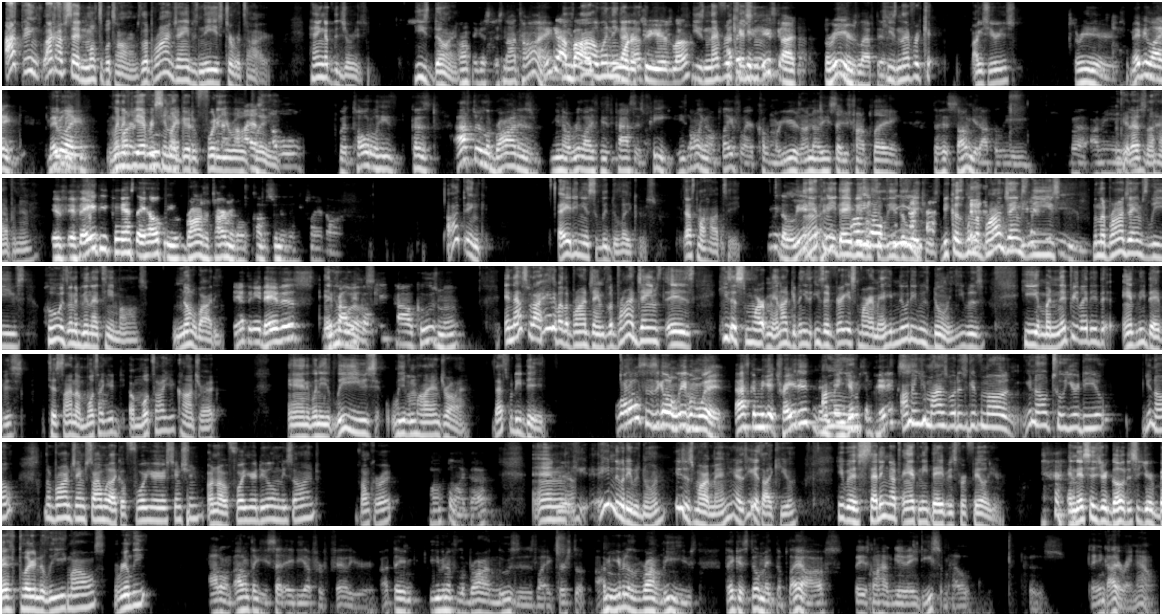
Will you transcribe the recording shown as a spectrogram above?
I think, like I've said multiple times, LeBron James needs to retire. Hang up the jersey. He's done. I don't think it's it's not time. He got He's about not winning one or two years left. He's never I think catching. he's got three years left in. He's him. never. Ca- Are you serious? three years. Maybe like maybe be- like When have you ever seen a playing good forty-year-old play? level, But total, he's because after LeBron is, you know, realized he's past his peak, he's only gonna play for like a couple more years. I know he said he's trying to play till his son get out the league, but I mean, Okay, that's not happening. if if AD can't stay healthy, LeBron's retirement gonna come sooner than he planned on. I think AD needs to leave the Lakers. That's my hot take. You need. Anthony How Davis you needs to gonna leave the? Lakers because when LeBron James leaves, when LeBron James leaves, who is going to be in that team, Miles? Nobody. Anthony Davis, they And who probably gonna keep Kyle Kuzma. And that's what I hate about LeBron James. LeBron James is he's a smart man. I give him, he's, he's a very smart man. He knew what he was doing. He was he manipulated Anthony Davis to sign a multi-year a multi-year contract. And when he leaves, leave him high and dry. That's what he did. What else is he gonna leave him with? Ask him to get traded and, I mean, and give you- him some picks. I mean, you might as well just give him a you know two-year deal. You know, LeBron James signed with like a four-year extension or no four-year deal when he signed, if I'm correct. something like that. And Yeah. he, he knew what he was doing. He's a smart man. He has he has IQ. He was setting up Anthony Davis for failure. And this is your go. This is your best player in the league, Miles. Really? I don't. I don't think he set AD up for failure. I think even if LeBron loses, like they're still. I mean, even if LeBron leaves, they could still make the playoffs. They just gonna have to give AD some help because they ain't got it right now.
